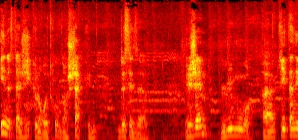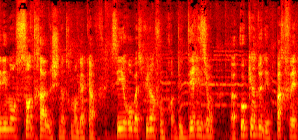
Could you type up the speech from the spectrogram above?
et nostalgique que l'on retrouve dans chacune de ses œuvres. J'aime l'humour, euh, qui est un élément central chez notre mangaka. Ces héros masculins font preuve de dérision. Euh, aucun d'eux n'est parfait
